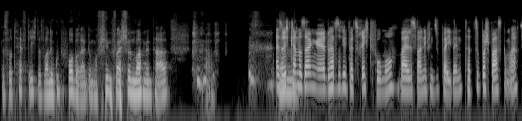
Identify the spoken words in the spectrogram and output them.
Das wird heftig. Das war eine gute Vorbereitung auf jeden Fall schon mal mental. Ja. Also ich kann Ähm, nur sagen, äh, du hattest auf jeden Fall zu Recht FOMO, weil es war nämlich ein super Event, hat super Spaß gemacht.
